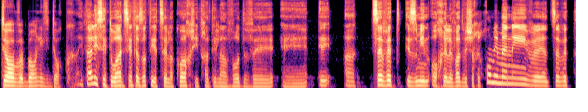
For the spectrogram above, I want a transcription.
טוב, בואו נבדוק. הייתה לי סיטואציה כזאת אצל לקוח שהתחלתי לעבוד, והצוות הזמין אוכל לבד ושכחו ממני, והצוות...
